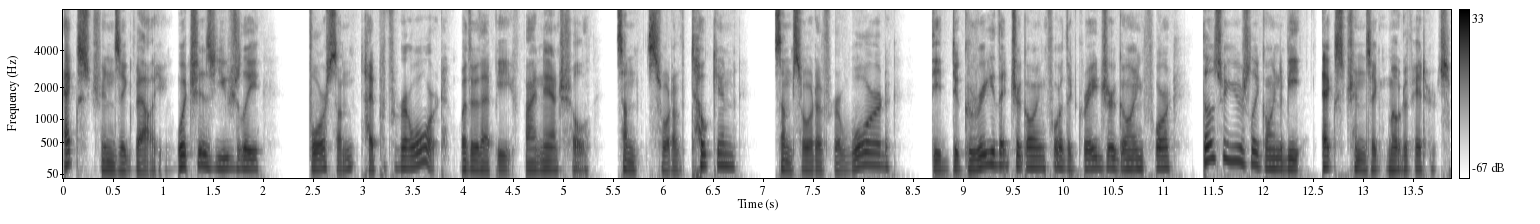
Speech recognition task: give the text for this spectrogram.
extrinsic value, which is usually for some type of reward, whether that be financial, some sort of token, some sort of reward, the degree that you're going for, the grade you're going for. Those are usually going to be extrinsic motivators.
